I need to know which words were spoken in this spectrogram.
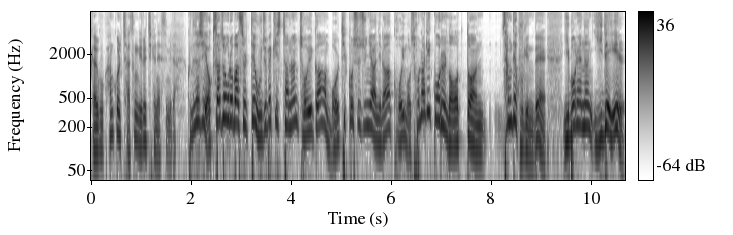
결국 한 골 차 승리를 지켜냈습니다. 근데 사실 역사적으로 봤을 때 우즈베키스탄은 저희가 멀티골 수준이 아니라 거의 뭐 소나기 골을 넣었던 상대국인데 이번에는 2대 1.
